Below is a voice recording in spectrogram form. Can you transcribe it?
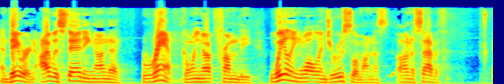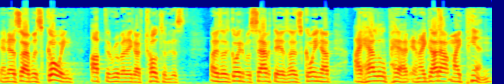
And they were, I was standing on the ramp going up from the Wailing Wall in Jerusalem on a, on a Sabbath. And as I was going up the roof, I think I've told some of this, as I was going up a Sabbath day, as I was going up, I had a little pad and I got out my pen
